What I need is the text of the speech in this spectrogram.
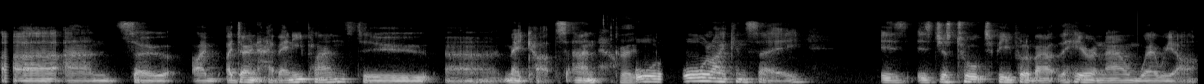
Uh, and so I, I don't have any plans to uh, make cuts. And Great. all, all I can say is is just talk to people about the here and now and where we are.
